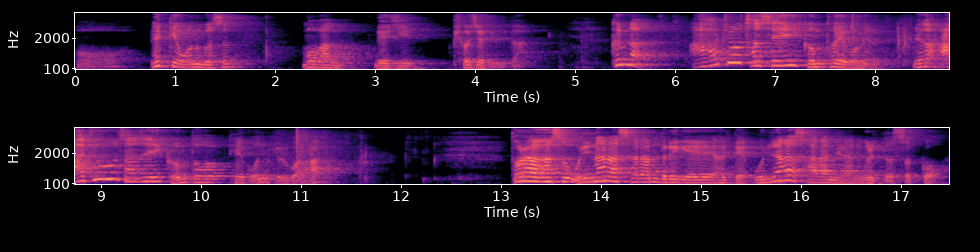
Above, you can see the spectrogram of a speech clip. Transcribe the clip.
어, 베껴 오는 것은 모방 내지 표절입니다. 그러나 아주 자세히 검토해 보면 내가 아주 자세히 검토해 본 결과 돌아가서 우리나라 사람들에게 할 때 우리나라 사람이라는 걸 떴었고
